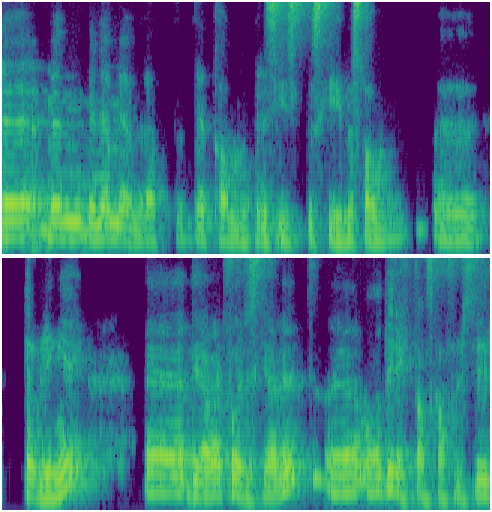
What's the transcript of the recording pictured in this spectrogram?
Eh, men, men, jeg mener at det kan presist beskrives som eh, tevlinger. Det har vært foreskrevet, og direkteanskaffelser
